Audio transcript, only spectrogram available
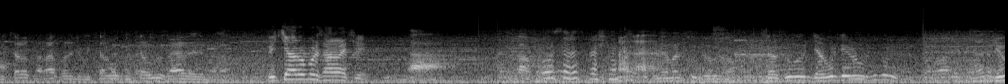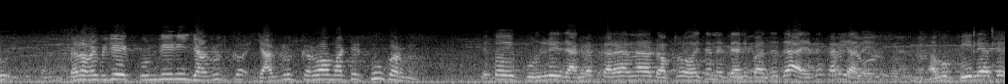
વિચારો સારા કરે છે વિચારો વિચારવું સારા રહે છે મારા વિચારો પણ સારા છે. હા. બહુ સરસ પ્રશ્ન છે અને એમાં શું કરવું તો શું ભાઈ બીજું એ કુંડલીની જાગૃત જાગૃત કરવા માટે શું કરવું? એ તો એ કુંડલી જાગૃત કરાવનારા ડોક્ટરો હોય છે ને તેની પાસે જાય એટલે કરી આલે. અમુક ફી લે છે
